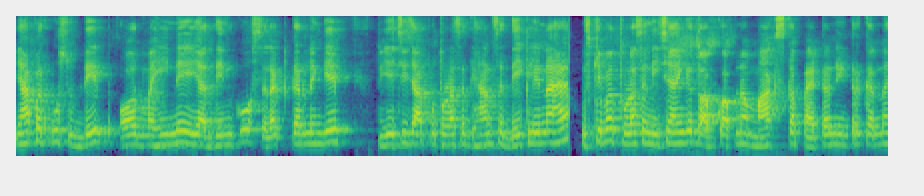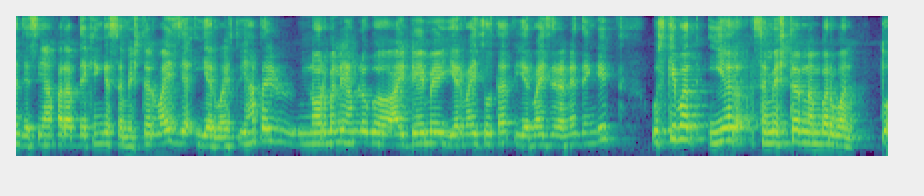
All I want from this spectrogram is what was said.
यहाँ पर उस डेट और महीने या दिन को सिलेक्ट कर लेंगे। तो ये चीज़ आपको थोड़ा सा ध्यान से देख लेना है। उसके बाद थोड़ा सा नीचे आएँगे तो आपको अपना मार्क्स का पैटर्न इंटर करना है। जैसे यहाँ पर आप देखेंगे सेमेस्टर वाइज या ईयर वाइज तो यहाँ पर नॉर्मली हम लोग आई में ईयर वाइज होता है तो ईयर वाइज रहने देंगे। उसके बाद ईयर सेमेस्टर नंबर वन तो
